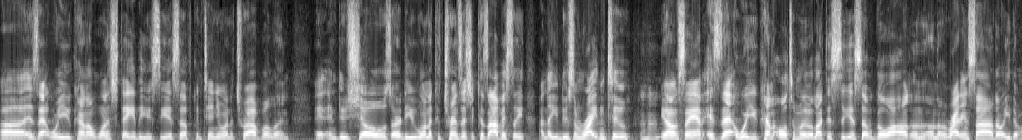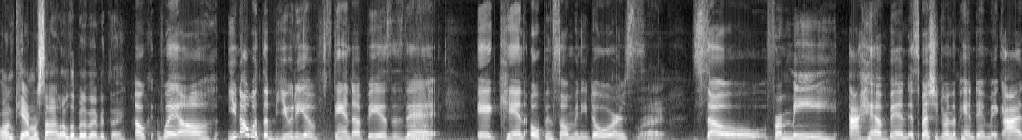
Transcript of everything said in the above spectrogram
uh, is that where you kind of want to stay? Do you see yourself continuing to travel and and, and do shows, or do you want to transition? Because obviously, I know you do some writing too. Mm-hmm. You know what I'm saying? Is that where you kind of ultimately would like to see yourself go out on, on the writing side, or either on camera side, or a little bit of everything? Okay. Well, you know what the beauty of stand up is Mm-hmm. is that it can open so many doors. Right. So for me, I have been, especially during the pandemic, I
